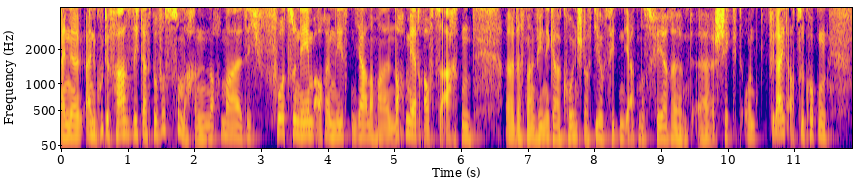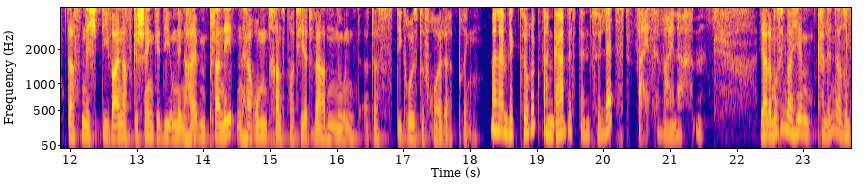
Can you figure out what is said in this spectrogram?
eine, eine gute Phase, sich das bewusst zu machen, nochmal sich vorzunehmen, auch im nächsten Jahr nochmal noch mehr darauf zu achten, äh, dass man weniger Kohlenstoffdioxid in die Atmosphäre äh, schickt und vielleicht auch zu gucken, dass nicht die Weihnachtsgeschenke, die um den halben Planeten herum transportiert werden, nun äh, das die größte Freude bringen. Mal ein Blick zurück, wann gab es denn zuletzt weiße Weihnachten? Ja, da muss ich mal hier im Kalender so ein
